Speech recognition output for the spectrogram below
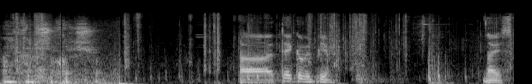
Ай, хорошо, хорошо. Тейк uh, АВП. Найс. Nice.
